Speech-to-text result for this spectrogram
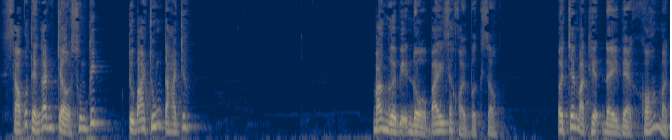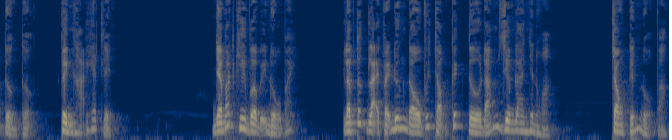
Sao có thể ngăn trở xung kích Từ ba chúng ta chứ? Ba người bị nổ bay ra khỏi vực sâu. Ở trên mặt hiện đầy vẻ khó mà tưởng tượng, Kinh hãi hét lên. Nhà mắt khi vừa bị nổ bay, Lập tức lại phải đương đầu với trọng kích từ đám diêm la nhân hoàng. Trong tiếng nổ vang,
